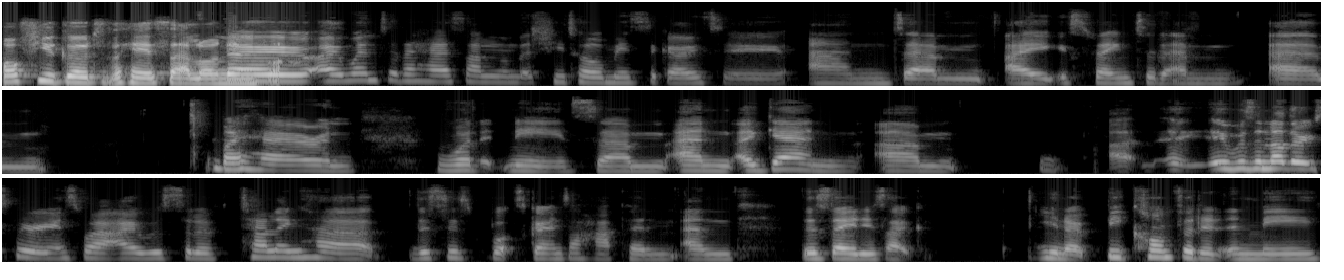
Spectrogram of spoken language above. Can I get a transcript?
off you go to the hair salon. So in... I went to the hair salon that she told me to go to, and um, I explained to them um, my hair and what it needs. Um, and again, um, uh, it was another experience where I was sort of telling her this is what's going to happen, and this lady's like, you know, be confident in me.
